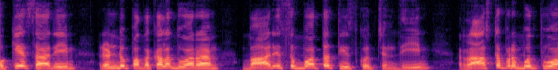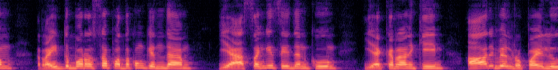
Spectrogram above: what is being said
ఒకేసారి రెండు పథకాల ద్వారా భారీ శుభవార్త తీసుకొచ్చింది. రాష్ట్ర ప్రభుత్వం రైతు భరోసా పథకం కింద యాసంగి సీజన్కు ఎకరానికి ఆరు వేల రూపాయలు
